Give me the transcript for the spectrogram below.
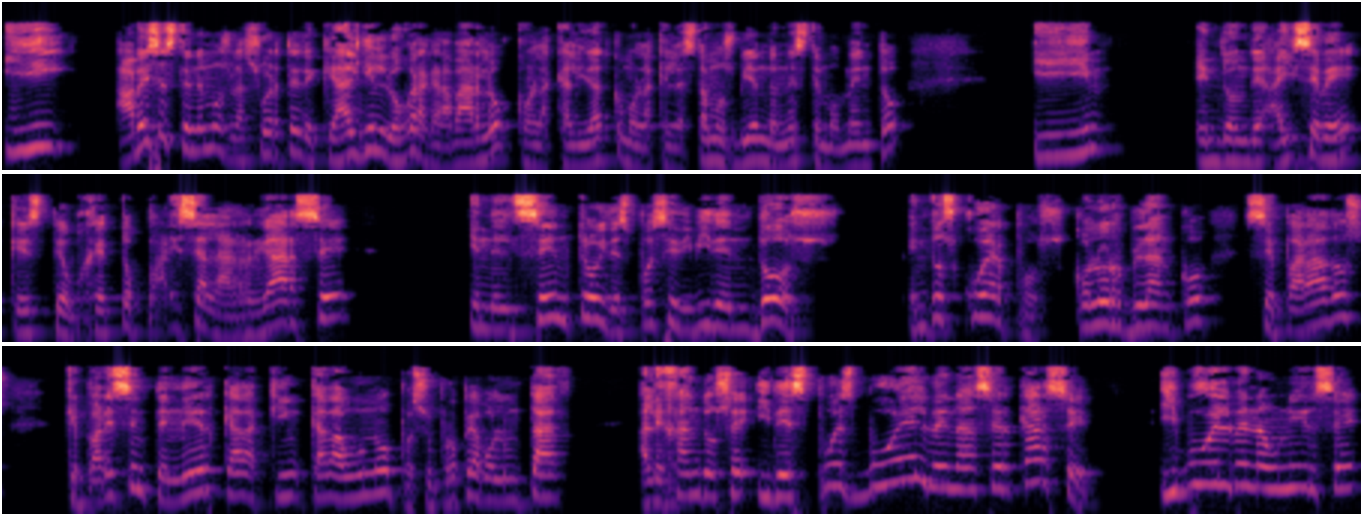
Y a veces tenemos la suerte de que alguien logra grabarlo con la calidad como la que la estamos viendo en este momento y en donde ahí se ve que este objeto parece alargarse en el centro y después se divide en dos, en dos cuerpos color blanco separados que parecen tener cada, quien, cada uno pues su propia voluntad, alejándose y después vuelven a acercarse y vuelven a unirse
